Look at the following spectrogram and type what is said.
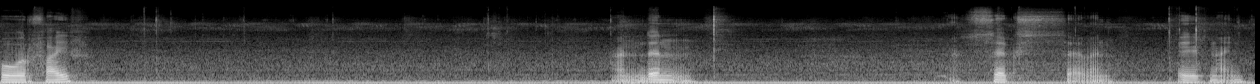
4 5 and then 6 7 8 9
